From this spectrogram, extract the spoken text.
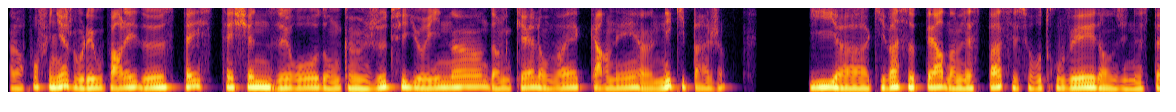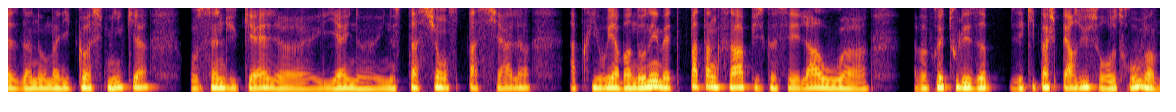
Alors pour finir, je voulais vous parler de Space Station Zero, donc un jeu de figurines dans lequel on va incarner un équipage qui, qui va se perdre dans l'espace et se retrouver dans une espèce d'anomalie cosmique au sein duquel il y a une, station spatiale a priori abandonnée, mais pas tant que ça, puisque c'est là où à peu près tous les équipages perdus se retrouvent.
